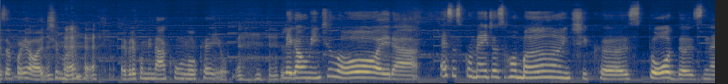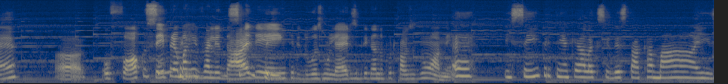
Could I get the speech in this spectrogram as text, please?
Essa foi ótima. É pra combinar com o louco é eu. Legalmente loira. Essas comédias românticas, todas, né? Uh, o foco sempre, sempre, é uma rivalidade sempre. entre duas mulheres brigando por causa de um homem. É. E sempre tem aquela que se destaca mais,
